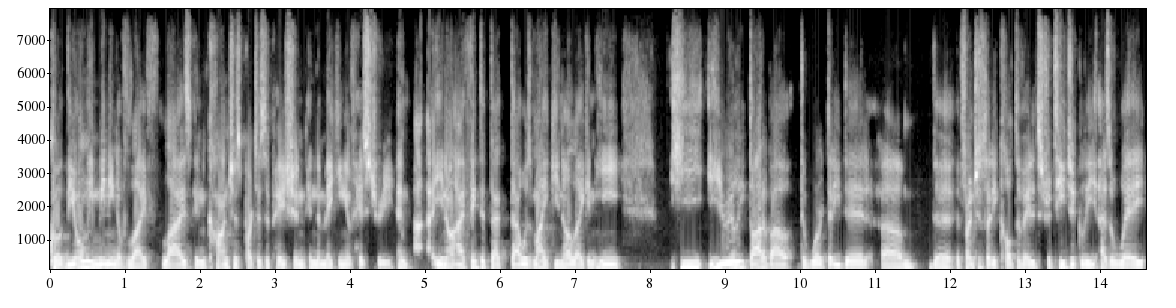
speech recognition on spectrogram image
quote the only meaning of life lies in conscious participation in the making of history, and uh, you know I think that that that was Mike, you know, like and he he he really thought about the work that he did, um, the, the friendships that he cultivated strategically as a way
